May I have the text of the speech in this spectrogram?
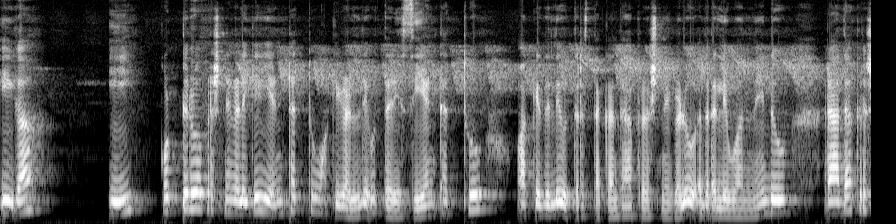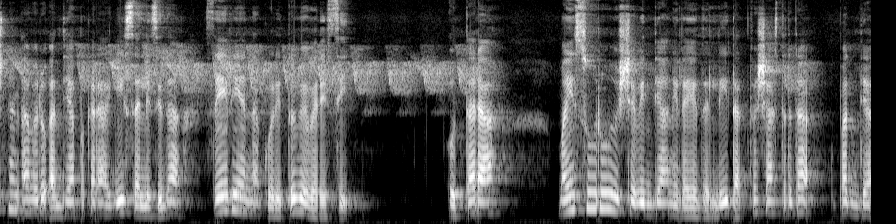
ಈಗ ಈ ಕೊಟ್ಟಿರುವ ಪ್ರಶ್ನೆಗಳಿಗೆ ಎಂಟತ್ತು ವಾಕ್ಯಗಳಲ್ಲಿ ಉತ್ತರಿಸಿ. ಎಂಟತ್ತು ವಾಕ್ಯದಲ್ಲಿ ಉತ್ತರಿಸ್ತಕ್ಕಂತಹ ಪ್ರಶ್ನೆಗಳು ಅದರಲ್ಲಿ ಒಂದನೇದು ರಾಧಾಕೃಷ್ಣನ್ ಅವರು ಅಧ್ಯಾಪಕರಾಗಿ ಸಲ್ಲಿಸಿದ ಸೇವೆಯನ್ನು ಕುರಿತು ವಿವರಿಸಿ. ಉತ್ತರ, ಮೈಸೂರು ವಿಶ್ವವಿದ್ಯಾನಿಲಯದಲ್ಲಿ ತತ್ವಶಾಸ್ತ್ರದ ಉಪಾಧ್ಯ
